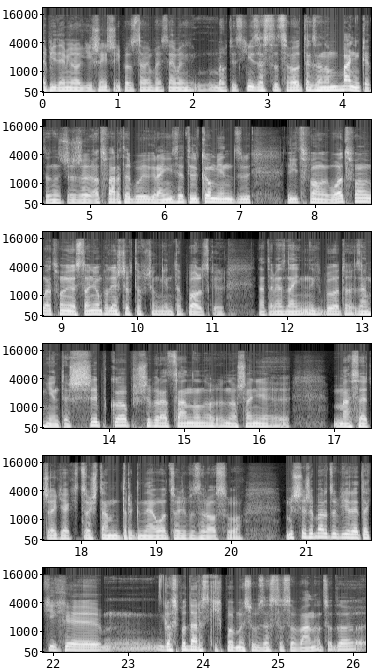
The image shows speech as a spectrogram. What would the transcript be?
epidemiologicznej, czyli pozostałymi państwami bałtyckimi, zastosowały tak zwaną bańkę, to znaczy, że otwarte były granice tylko między Litwą, Łotwą, Łotwą i Estonią, potem jeszcze w to wciągnięto Polskę. Natomiast na innych było to zamknięte. Szybko przywracano no, noszenie e, maseczek, jak coś tam drgnęło, coś wzrosło. Myślę, że bardzo wiele takich e, gospodarskich pomysłów zastosowano. Co do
